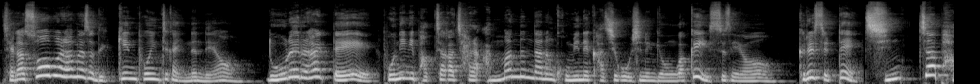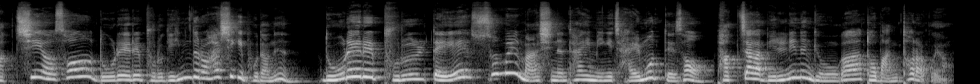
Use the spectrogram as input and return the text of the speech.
제가 수업을 하면서 느낀 포인트가 있는데요. 노래를 할 때 본인이 박자가 잘 안 맞는다는 고민을 가지고 오시는 경우가 꽤 있으세요. 그랬을 때 진짜 박치여서 노래를 부르기 힘들어 하시기보다는 노래를 부를 때에 숨을 마시는 타이밍이 잘못돼서 박자가 밀리는 경우가 더 많더라고요.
